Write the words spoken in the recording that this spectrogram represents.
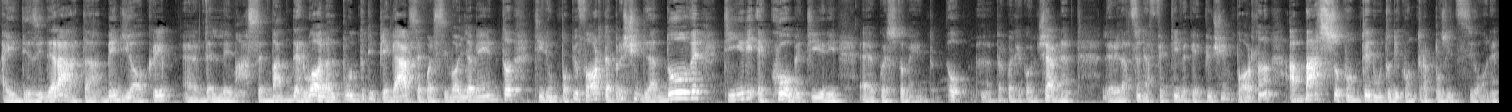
ai desiderata mediocri eh, delle masse, banderuola al punto di piegarsi a qualsivoglia vento, tiri un po' più forte a prescindere da dove tiri e come tiri eh, questo vento. O eh, per quel che concerne le relazioni affettive che più ci importano, a basso contenuto di contrapposizione,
